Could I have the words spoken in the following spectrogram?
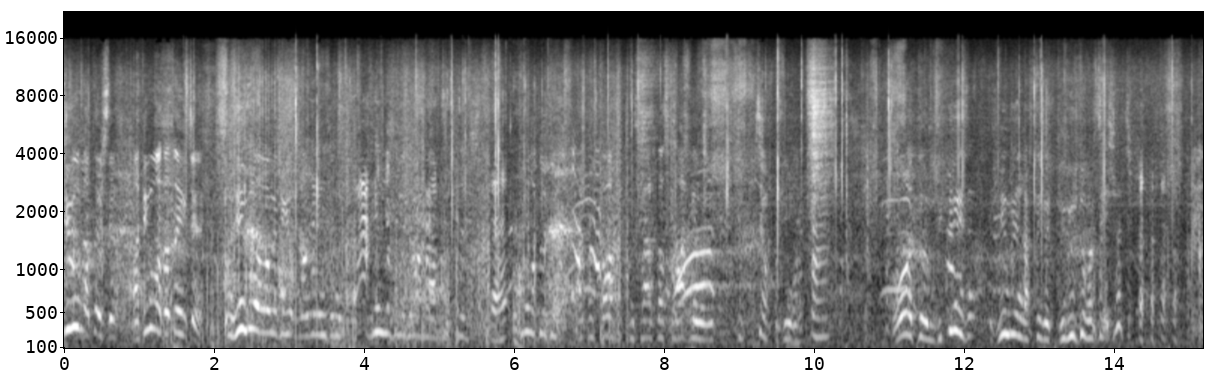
тэгэн бодоо шүү дээ. А тэгэн бод одоо ингэж. Хин би байгаа гэдэг мангар юм дэ баах юм дэ байгаа харцсан. Тэгэн бодоо шүү. Ako стаах сартас маах юм. Тэгчих байхгүй тэгэн бод. Оо тэр бидний химрийн давтыг зөвөрлөг гарсан гэж шаач. Кайны хөр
